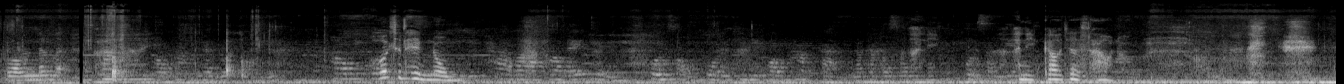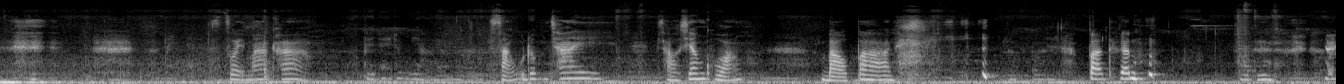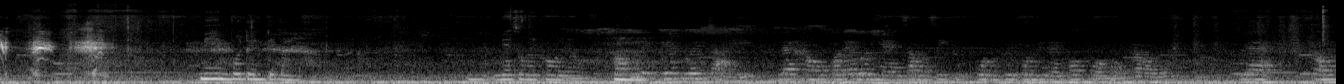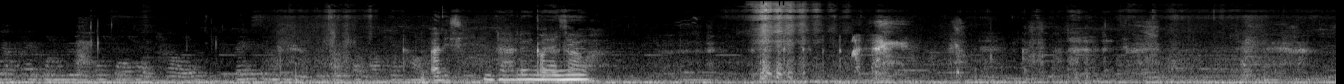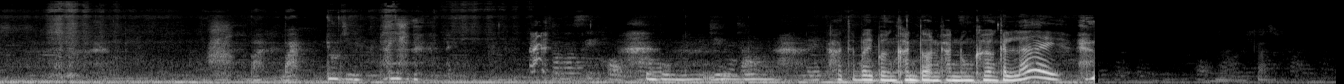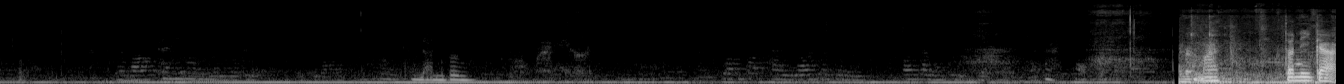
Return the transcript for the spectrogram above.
เพราะว่ามันนั่นแหละโอ้ฉันเห็นนมอันนี้อันนี้เก้าจะเศร้าเนาะสวยมากค่ะเป็นให้ทุกอย่างแล้วนะสาวอุดมชัยสาวเชียงขวางบ่าวปาน ปลาเทือนมีโบเดินติดมาเมียส่งให้พ่อแล้วอืมและเขาก็ได้เบิ่งแยงสมาชิกทุกคนคือคนอยู่ในครอบครัวของเขาและเขาอยากให้คนอยู่ในครอบครัวของเขาได้สิ่งที่ดีที่สุดสำหรับพวกเขาอันนี้สิได้เลยเก้าแม่จะเศร้ จริงเขาจะไปเบิ่งขั้นตอนการนุ่งเครื่องกันเลยนอนเบิ่งมาตอนนี้กะ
